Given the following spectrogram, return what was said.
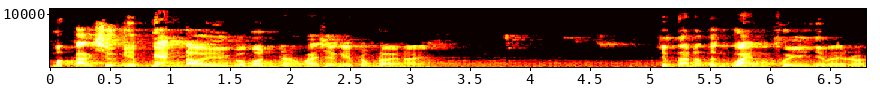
mất cả cái sự nghiệp ngàn đời của mình, chứ không phải sự nghiệp trong đời này. Chúng ta đã từng quan phí như vậy rồi,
